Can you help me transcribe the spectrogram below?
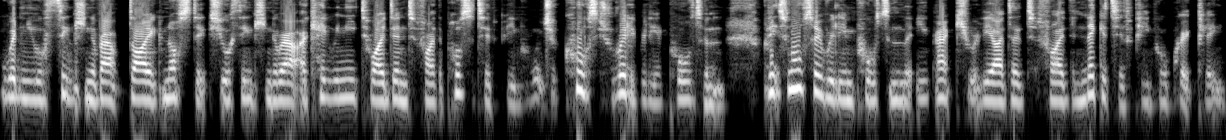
when you're thinking about diagnostics, you're thinking about, okay, we need to identify the positive people, which of course is really, really important. But it's also really important that you accurately identify the negative people quickly.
